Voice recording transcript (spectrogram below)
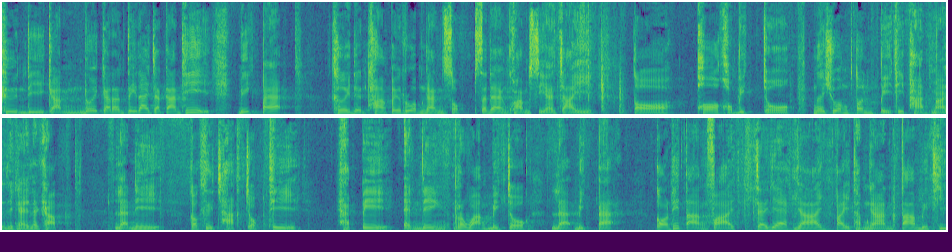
คืนดีกัน โดยการันตีได้จากการที่บิ๊กแปะเคยเดินทางไปร่วมงานศพแสดงความเสียใจต่อพ่อของบิ๊กโจ๊กเมื่อช่วงต้นปีที่ผ่านมายังไงเลยครับ และนี่ก็คือฉากจบที่แฮปปี้เอนดิ้งระหว่างบิ๊กโจ๊กและบิ๊กแปะก่อนที่ต่างฝ่ายจะแยกย้ายไปทำงานตามวิถี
